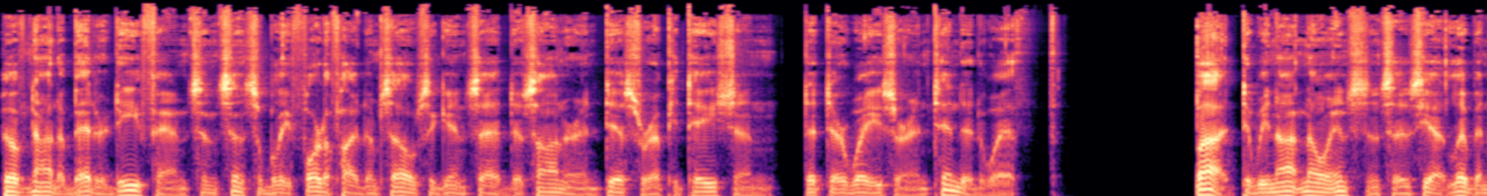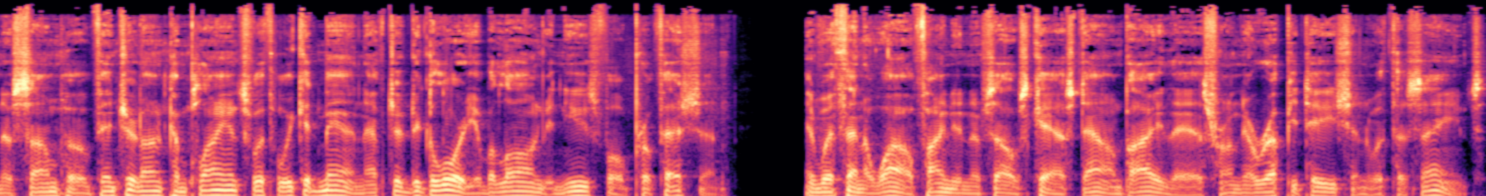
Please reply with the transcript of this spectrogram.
who have not a better defense, insensibly fortify themselves against that dishonor and disreputation that their ways are intended with. But do we not know instances yet living of some who have ventured on compliance with wicked men after the glory of a long and useful profession, and within a while finding themselves cast down by this from their reputation with the saints,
